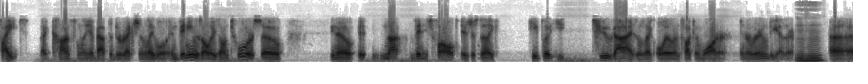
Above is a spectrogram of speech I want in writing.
fight like constantly about the direction label. And Vinny was always on tour, so you know, it not Vinny's fault. It was just like he put he, two guys. It was like oil and fucking water in a room together. Mm-hmm. Uh,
